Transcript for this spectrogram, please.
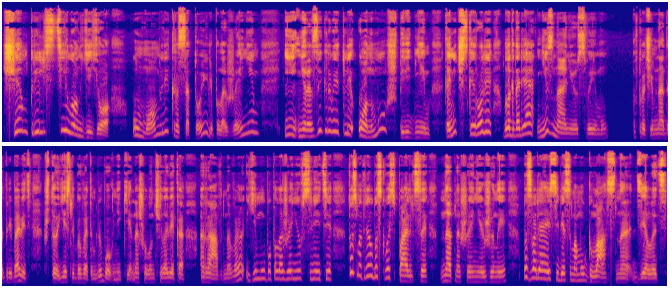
Чем прельстил он ее? Умом ли, красотой или положением? И не разыгрывает ли он муж перед ним комической роли благодаря незнанию своему? Впрочем, надо прибавить, что если бы в этом любовнике нашел он человека равного ему по положению в свете, то смотрел бы сквозь пальцы на отношения жены, позволяя себе самому гласно делать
